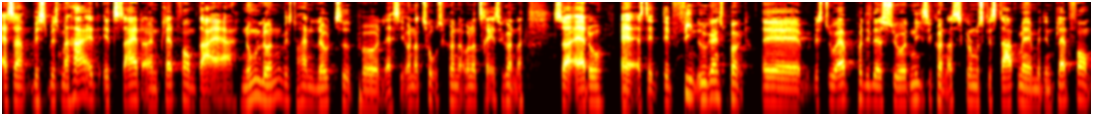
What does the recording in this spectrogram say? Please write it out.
altså hvis, hvis man har et, et site og en platform, der er nogenlunde, hvis du har en load-tid på, lad os sige, under 2 sekunder, under 3 sekunder, så er du, altså det, det er et fint udgangspunkt. Øh, hvis du er på de der 7-9 sekunder, så skal du måske starte med, med din platform.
